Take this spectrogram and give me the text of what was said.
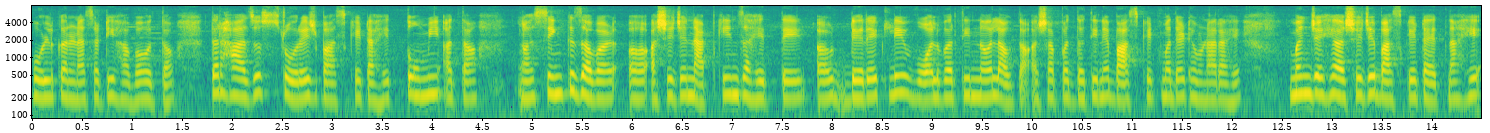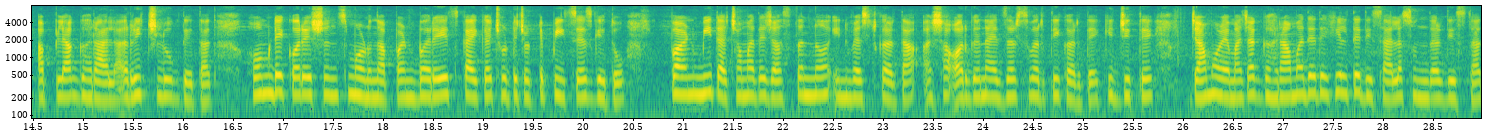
होल्ड करण्यासाठी हवं होतं. तर हा जो स्टोरेज बास्केट आहे तो मी आता सिंकजवळ असे जे नॅपकिन्स आहेत ते डिरेक्टली वॉलवरती न लावता अशा पद्धतीने बास्केटमध्ये ठेवणार आहे. म्हणजे हे असे जे बास्केट आहेत ना हे आपल्या घराला रिच लुक देतात. होम डेकोरेशन्स म्हणून आपण बरेच काय काय छोटे छोटे पीसेस घेतो. पण मी त्याच्यामध्ये जास्त न इन्व्हेस्ट करता अशा ऑर्गनायझर्सवरती करते की जिथे ज्यामुळे माझ्या घरामध्ये देखील ते दिसायला सुंदर दिसतात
